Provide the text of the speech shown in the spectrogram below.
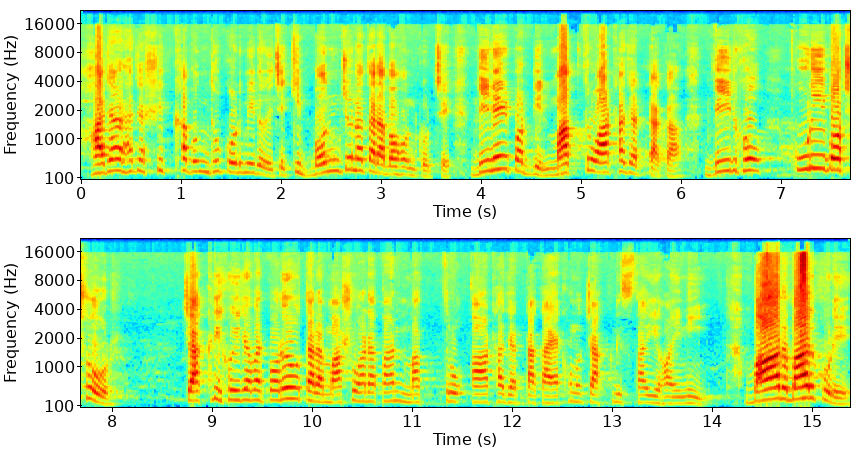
হাজার হাজার শিক্ষা বন্ধু কর্মী রয়েছে। কি বঞ্চনা তারা বহন করছে। দিনের পর দিন মাত্র আট হাজার টাকা। দীর্ঘ কুড়ি বছর চাকরি হয়ে যাবার পরেও তারা মাসোহারা পান, মাত্র আট হাজার টাকা। এখনও চাকরি স্থায়ী হয়নি। বারবার করে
